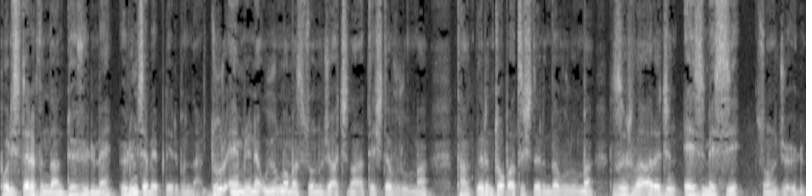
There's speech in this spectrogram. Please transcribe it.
polis tarafından dövülme, ölüm sebepleri bunlar. Dur emrine uyulmaması sonucu açılan ateşte vurulma, tankların top atışlarında vurulma, zırhlı aracın ezmesi sonucu ölüm.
